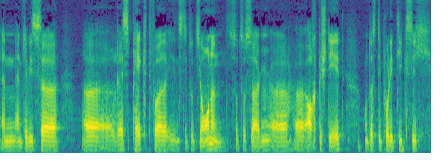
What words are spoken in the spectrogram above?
ein, ein gewisser äh, Respekt vor Institutionen sozusagen äh, auch besteht und dass die Politik sich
